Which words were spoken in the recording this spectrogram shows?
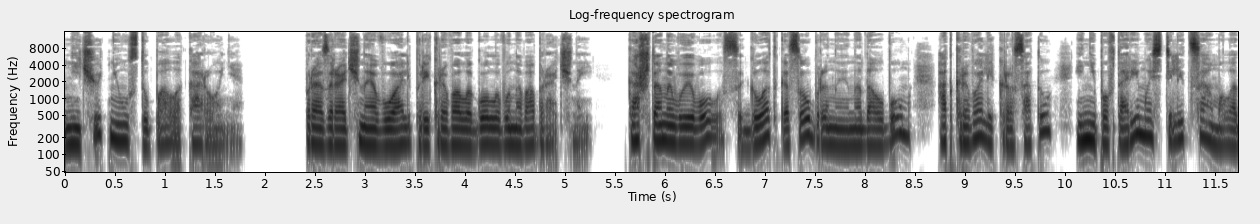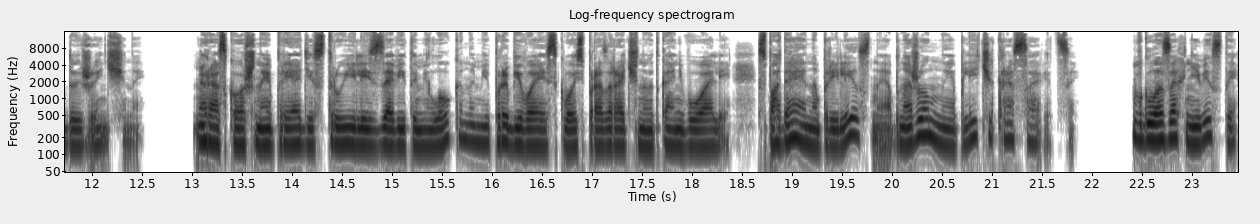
ничуть не уступала короне. Прозрачная вуаль прикрывала голову новобрачной. Каштановые волосы, гладко собранные над лбом, открывали красоту и неповторимость лица молодой женщины. Роскошные пряди струились завитыми локонами, пробиваясь сквозь прозрачную ткань вуали, спадая на прелестные обнаженные плечи красавицы. В глазах невесты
